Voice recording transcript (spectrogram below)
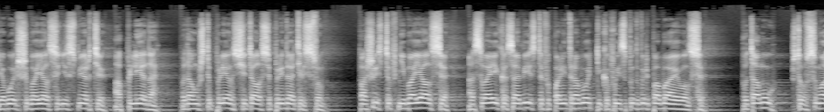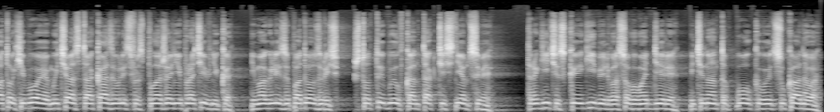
Я больше боялся не смерти, а плена, потому что плен считался предательством. Фашистов не боялся, а своих особистов и политработников исподволь побаивался. Потому, что в суматохе боя мы часто оказывались в расположении противника и могли заподозрить, что ты был в контакте с немцами. Трагическая гибель в особом отделе лейтенанта Волкова и Цуканова,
